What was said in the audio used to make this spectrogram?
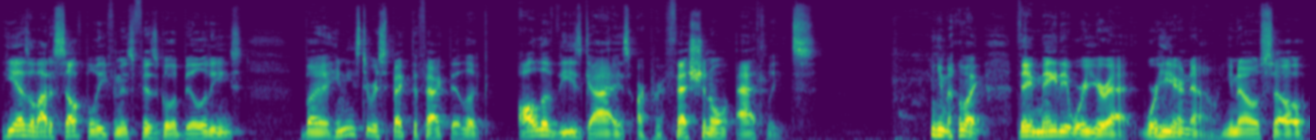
he has a lot of self-belief in his physical abilities, but he needs to respect the fact that look, all of these guys are professional athletes. you know, like they made it where you're at. We're here now, you know, so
